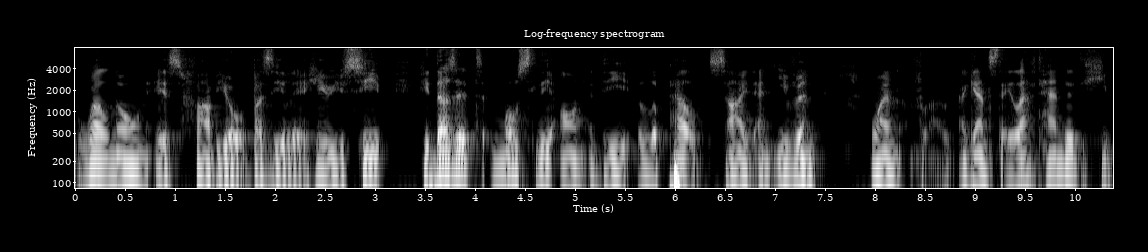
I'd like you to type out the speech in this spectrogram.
well known is Fabio Basile. Here you see he does it mostly on the lapel side and even when against a left-handed he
